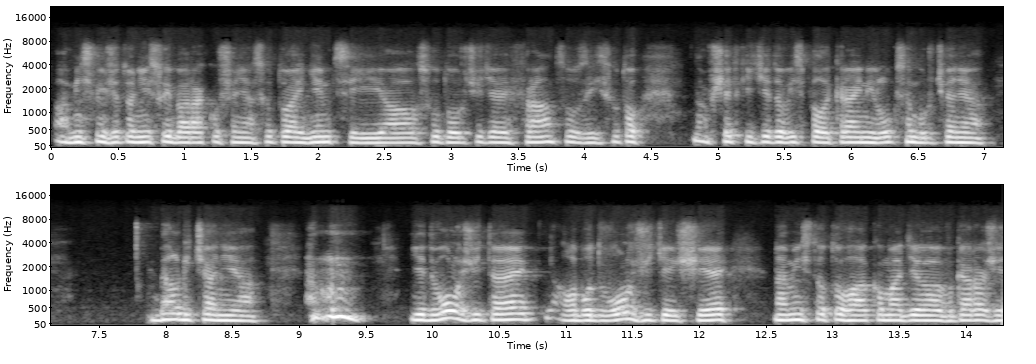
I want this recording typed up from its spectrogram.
a myslím, že to nie sú iba Rakúšania, sú to aj Nemci, a sú to určite aj Francúzi, sú to všetky tieto vyspelé krajiny, Luxemburčania, Belgičania. je dôležité alebo dôležitejšie namiesto toho, ako mať v garáži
